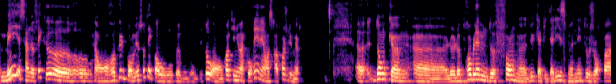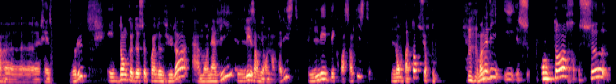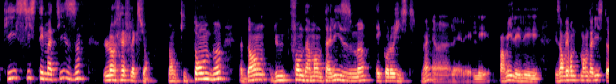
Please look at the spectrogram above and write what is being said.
mais ça ne fait que on recule pour mieux sauter, ou plutôt on continue à courir et on se rapproche du mur. Euh, donc, euh, euh, le, problème de fond du capitalisme n'est toujours pas résolu. Et donc, de ce point de vue-là, à mon avis, les environnementalistes, les décroissantistes n'ont pas tort surtout. À mhm. mon avis, ils ont tort ceux qui systématisent leur réflexion, donc qui tombent dans du fondamentalisme écologiste. Hein, parmi les, les environnementalistes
